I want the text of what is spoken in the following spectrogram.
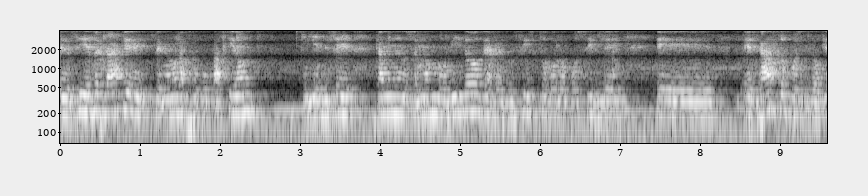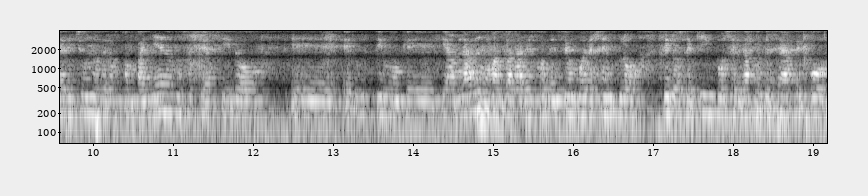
pero sí es verdad que tenemos la preocupación y en ese camino nos hemos movido de reducir todo lo posible eh, el gasto, pues lo que ha dicho uno de los compañeros, no sé si ha sido eh, el último que, que, ha hablado en cuanto a la desconexión, por ejemplo, de los equipos, el gasto que se hace por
